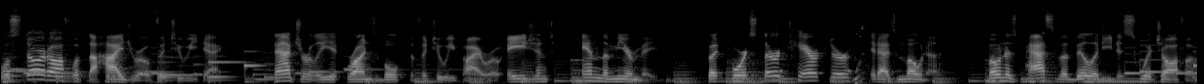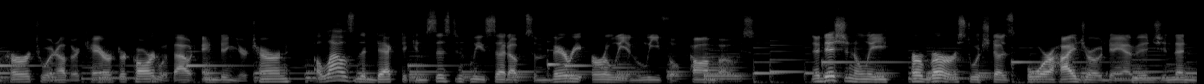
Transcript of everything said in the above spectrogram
We'll start off with the Hydro Fatui deck. Naturally, it runs both the Fatui Pyro Agent and the Mirror Maiden, but for its third character, it has Mona. Mona's passive ability to switch off of her to another character card without ending your turn allows the deck to consistently set up some very early and lethal combos. Additionally, her burst, which does 4 hydro damage and then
